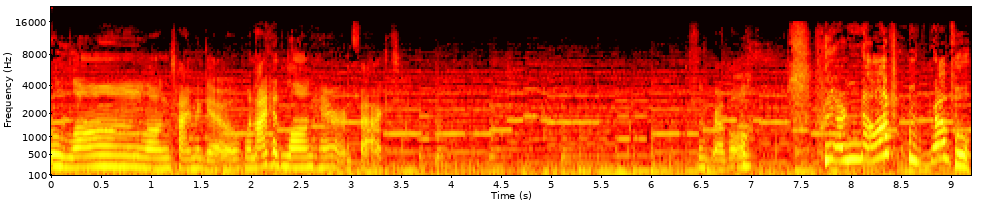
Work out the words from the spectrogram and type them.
A long, long time ago, when I had long hair, in fact. The rebel. We are not rebels!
